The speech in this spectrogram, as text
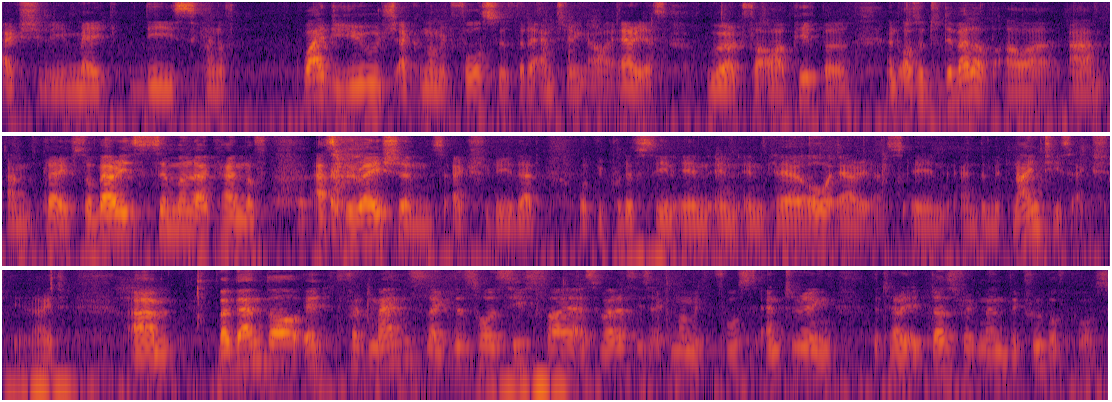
actually make these kind of quite huge economic forces that are entering our areas work for our people and also to develop our um, um, place. So very similar kind of aspirations actually that what we could have seen in, in, in KIO areas in, in the mid 90s actually, right? Um, but then though it fragments like this whole ceasefire as well as these economic forces entering the territory, it does fragment the group of course.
